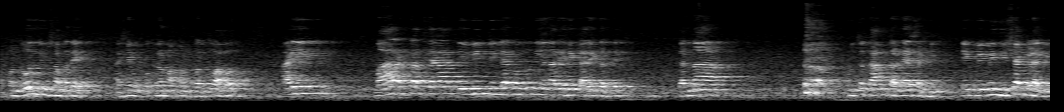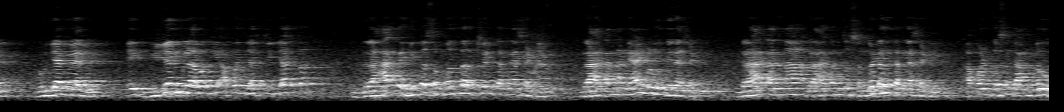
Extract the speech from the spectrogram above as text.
आपण दोन दिवसामध्ये असे उपक्रम आपण करतो आहोत. आणि महाराष्ट्रातल्या तेवीस जिल्ह्यांमधून येणारे हे कार्यकर्ते त्यांना पुढचं काम करण्यासाठी एक वेगळी दिशा मिळावी ऊर्जा मिळावी एक व्हिजन मिळावं की आपण जास्तीत जास्त ग्राहक हित संबंध रक्षण करण्यासाठी ग्राहकांना न्याय मिळवून देण्यासाठी ग्राहकांना ग्राहकांचं संघटन करण्यासाठी आपण कसं काम करू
